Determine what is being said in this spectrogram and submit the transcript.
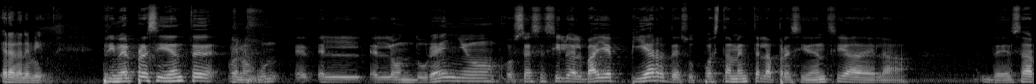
Eran enemigos. Primer presidente, bueno, el, el, hondureño José Cecilio del Valle pierde supuestamente la presidencia de, la, de esa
